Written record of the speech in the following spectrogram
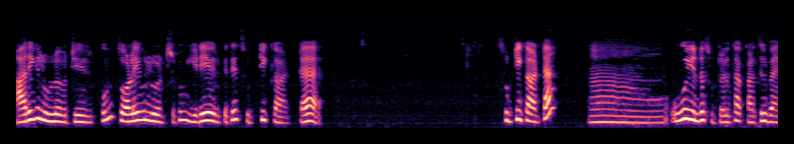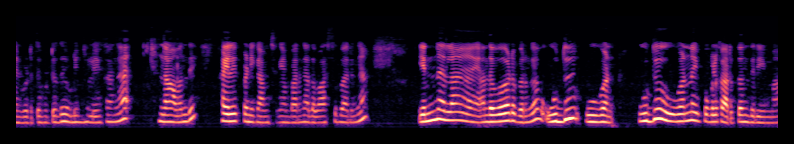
அருகில் உள்ளவற்றிற்கும் தொலைவில் உள்ளவற்றிற்கும் இடையே இருப்பதை சுட்டி காட்ட சுட்டி காட்ட ஊ என்ற சுற்றெழுத்து அக்காலத்தில் பயன்படுத்தப்பட்டது அப்படின்னு சொல்லியிருக்காங்க. நான் வந்து ஹைலைட் பண்ணி காமிச்சிருக்கேன் பாருங்க. அதை வாசி பாருங்க. என்னெல்லாம் அந்த வேர்டை பாருங்க. உது உவன். உது உவன்னா இப்போ உங்களுக்கு அர்த்தம் தெரியுமா?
